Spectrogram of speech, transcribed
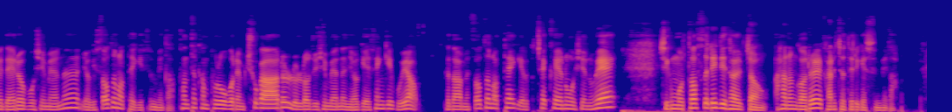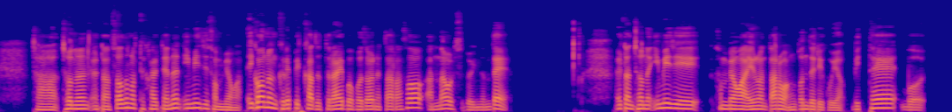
여기 내려보시면은 여기 서든 어택이 있습니다. 선택한 프로그램 추가를 눌러주시면은 여기에 생기고요. 그 다음에 서든 어택 이렇게 체크해 놓으신 후에 지금부터 3D 설정 하는 거를 가르쳐 드리겠습니다. 자, 저는 일단 서든 어택 할 때는 이미지 선명화. 이거는 그래픽카드 드라이버 버전에 따라서 안 나올 수도 있는데, 일단 저는 이미지 선명화 이런 따로 안 건드리고요. 밑에 뭐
